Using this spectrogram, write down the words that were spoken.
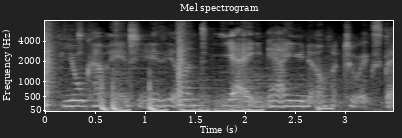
If you're coming into New Zealand, yay, now you know what to expect.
